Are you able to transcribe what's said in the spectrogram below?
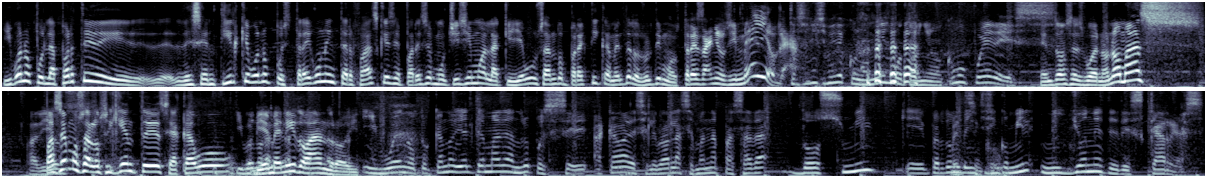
Y bueno, pues la parte de, de sentir que, bueno, pues traigo una interfaz que se parece muchísimo a la que llevo usando prácticamente los últimos tres años y medio. Tres años y medio con lo mismo, Toño. ¿Cómo puedes? Entonces, bueno, no más. Adiós. Pasemos a lo siguiente, se acabó. Y bueno, Bienvenido a Android. Y bueno, tocando ya el tema de Android, pues se acaba de celebrar la semana pasada 2.000, eh, perdón, 25. 25 mil millones de descargas.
